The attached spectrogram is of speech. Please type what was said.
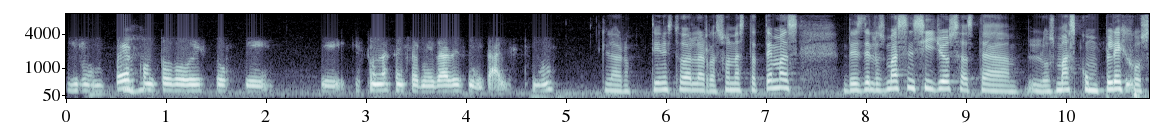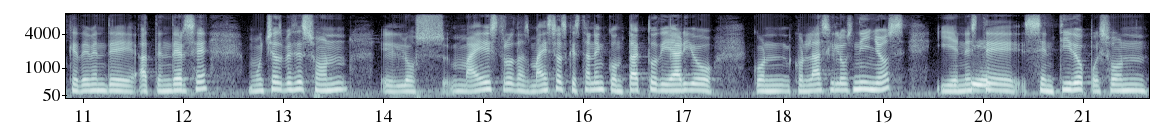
y romper con todo esto que, que son las enfermedades mentales, ¿no? Claro, tienes toda la razón. Hasta temas desde los más sencillos hasta los más complejos que deben de atenderse, muchas veces son eh, los maestros, las maestras que están en contacto diario con, las y los niños y en este sentido pues son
